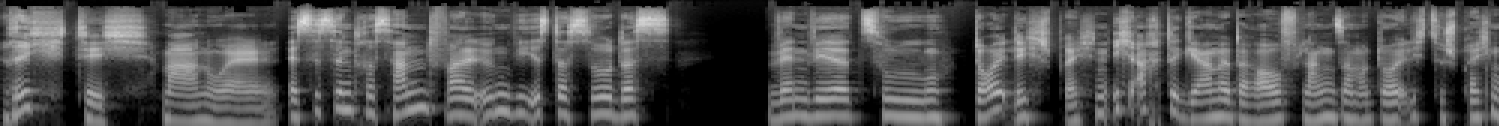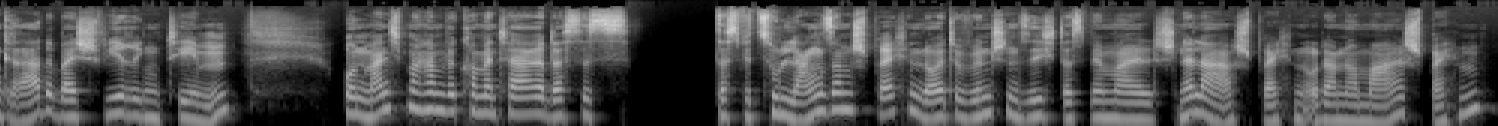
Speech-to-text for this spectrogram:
Richtig, Manuel. Es ist interessant, weil irgendwie ist das so, dass wenn wir zu deutlich sprechen. Ich achte gerne darauf, langsam und deutlich zu sprechen, gerade bei schwierigen Themen. Und manchmal haben wir Kommentare, dass es, dass wir zu langsam sprechen. Leute wünschen sich, dass wir mal schneller sprechen oder normal sprechen.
